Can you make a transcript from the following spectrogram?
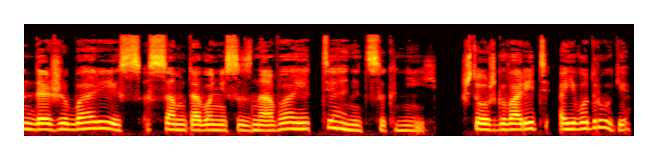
Даже Борис, сам того не сознавая, тянется к ней. Что уж говорить о его друге.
